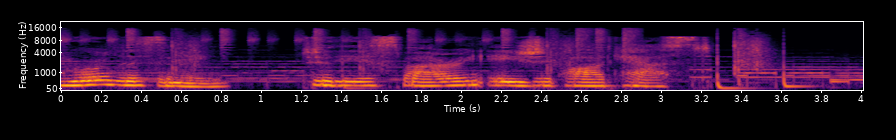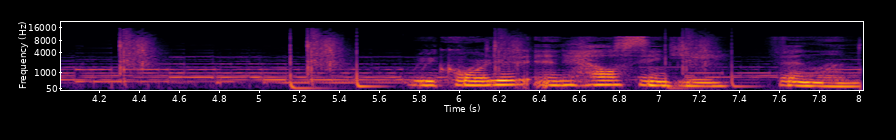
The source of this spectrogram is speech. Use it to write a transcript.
You're listening to the Aspiring Asia podcast, recorded in Helsinki, Finland.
